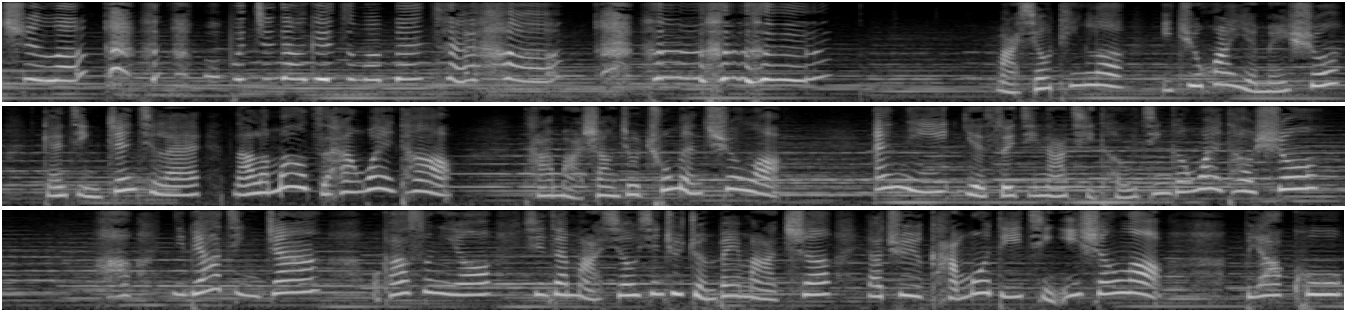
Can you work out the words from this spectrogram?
去了，我不知道该怎么办才好。”马修听了一句话也没说，赶紧站起来拿了帽子和外套，他马上就出门去了。安妮也随即拿起头巾跟外套，说：“好，你不要紧张，我告诉你哦，现在马修先去准备马车，要去卡莫迪请医生了。不要哭，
